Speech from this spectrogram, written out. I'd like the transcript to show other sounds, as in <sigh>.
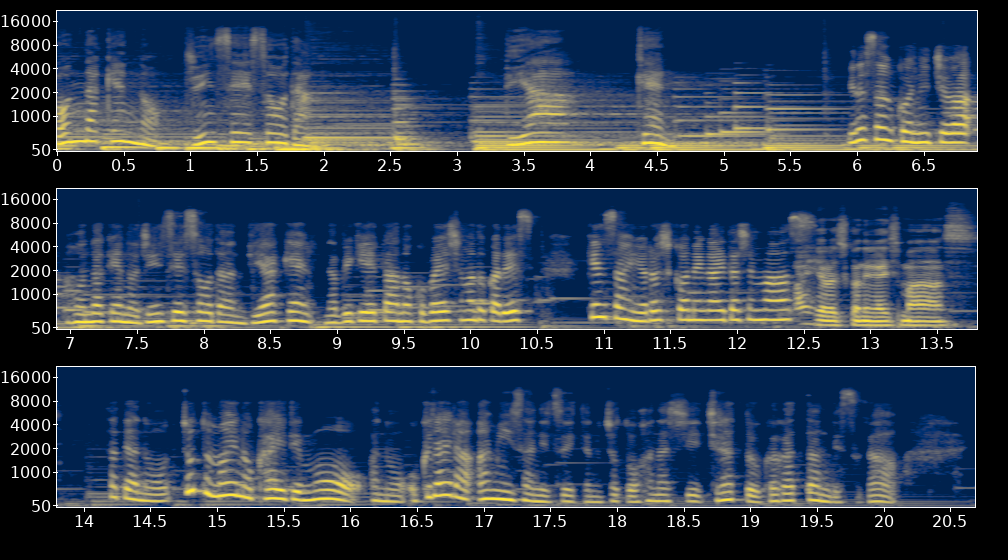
本田健の人生相談。 Dear 健。皆さんこんにちは。本田健の人生相談 Dear 健。ナビゲーターの小林まどかです。健さんよろしくお願いいたします、はい、よろしくお願いします。さてあのちょっと前の回でもあの奥平アミーさんについてのちょっとお話ちらっと伺ったんですが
